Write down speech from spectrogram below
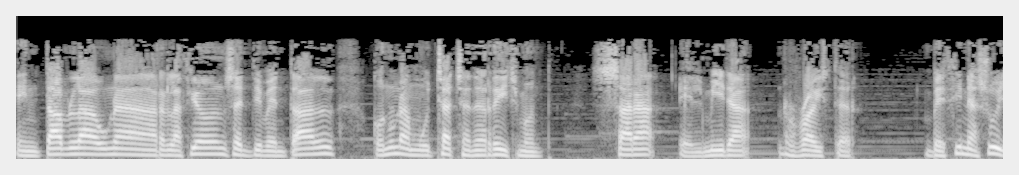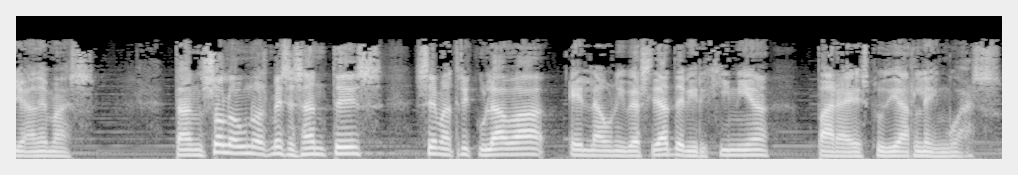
entabla una relación sentimental con una muchacha de Richmond, Sara Elmira Royster, vecina suya además. Tan solo unos meses antes se matriculaba en la Universidad de Virginia para estudiar lenguas.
